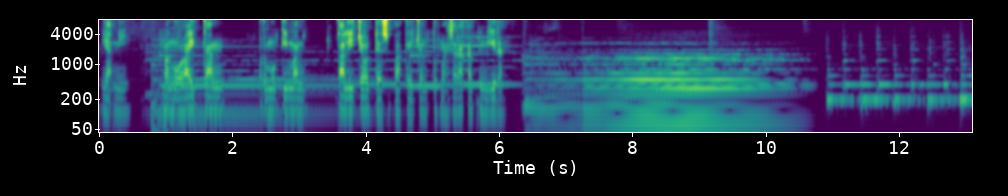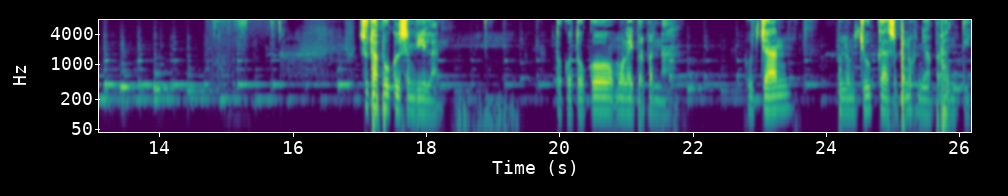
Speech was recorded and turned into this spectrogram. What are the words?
yakni menguraikan permukiman Kali Code sebagai contoh masyarakat pinggiran. Sudah pukul 9 Toko-toko mulai berbenah Hujan belum juga sepenuhnya berhenti.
